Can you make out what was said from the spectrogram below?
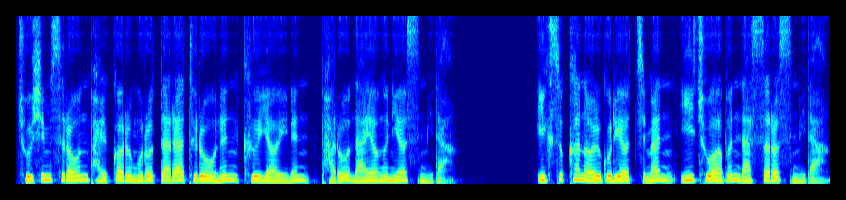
조심스러운 발걸음으로 따라 들어오는 그 여인은 바로 나영은이었습니다. 익숙한 얼굴이었지만 이 조합은 낯설었습니다.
